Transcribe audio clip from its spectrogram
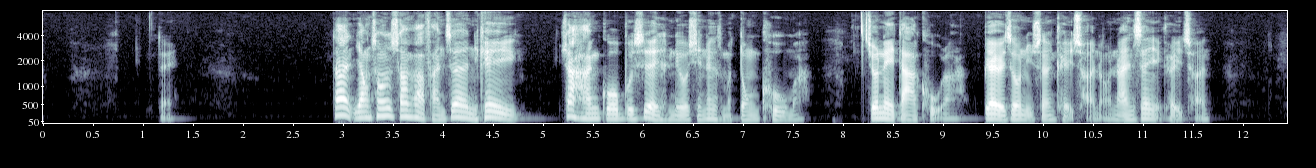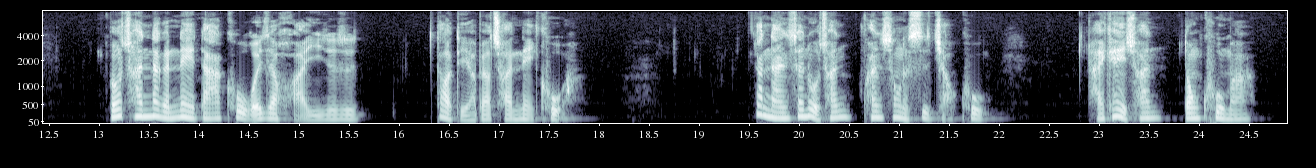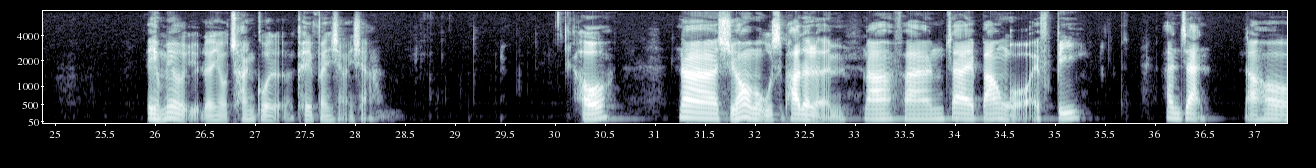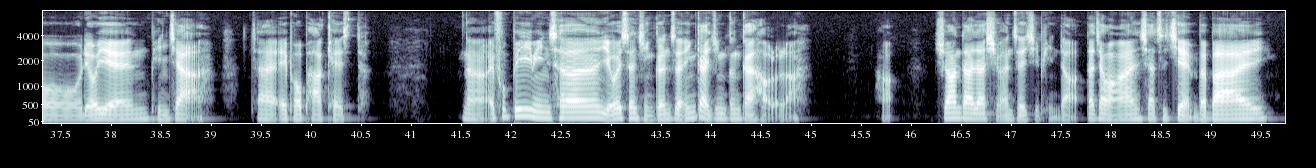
对。但洋葱式穿法，反正你可以像韩国不是也很流行那个什么冬裤吗？就内搭裤啦，不要以为只有女生可以穿哦，男生也可以穿。不过穿那个内搭裤，我一直在怀疑，就是到底要不要穿内裤啊？那男生如果穿宽松的四角裤，还可以穿冬裤吗？有没有人有穿过的可以分享一下？好，那喜欢我们五十趴的人，麻烦再帮我 FB 按赞。然后留言评价在 Apple Podcast，那 FB 名称也会申请更正，应该已经更改好了啦。希望大家喜欢这一期频道，大家晚安，下次见，拜拜。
